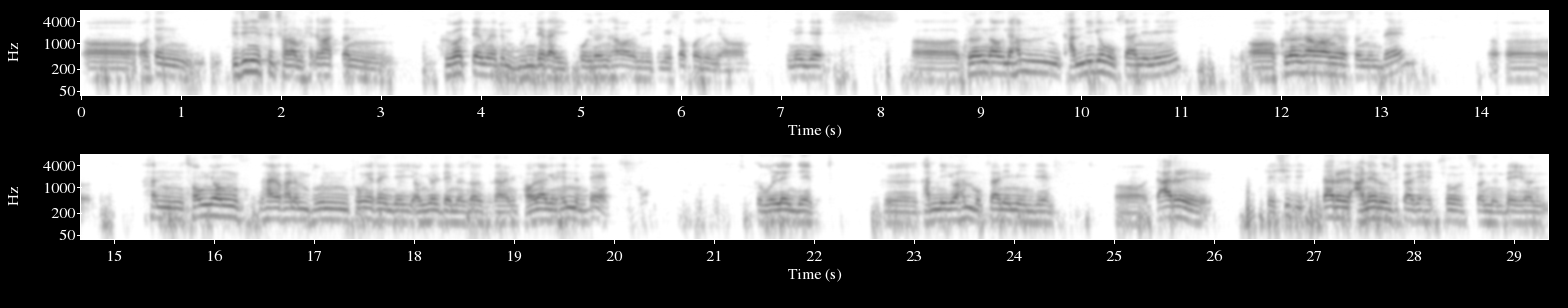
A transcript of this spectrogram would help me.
어 어떤 비즈니스처럼 해왔던 그것 때문에 좀 문제가 있고 이런 상황들이 좀 있었거든요. 근데 이제 어 그런 가운데 한 감리교 목사님이 어 그런 상황이었었는데 어, 한 성령 사역하는 분 통해서 이제 연결되면서 그 사람이 변하긴 했는데 그 원래 이제 그 감리교 한 목사님이 이제 어 딸을 이렇게 시집 딸을 아내로까지 해줬었는데 이런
